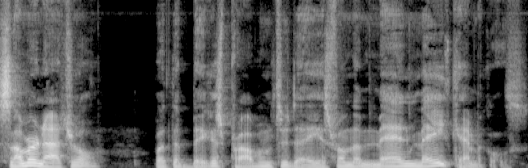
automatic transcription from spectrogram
Some are natural, but the biggest problem today is from the man made chemicals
